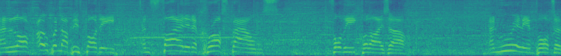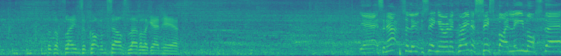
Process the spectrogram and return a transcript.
And Locke opened up his body and fired it across Bowns for the equaliser. And really important that the Flames have got themselves level again here. Yeah, it's an absolute zinger and a great assist by Lemos there.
